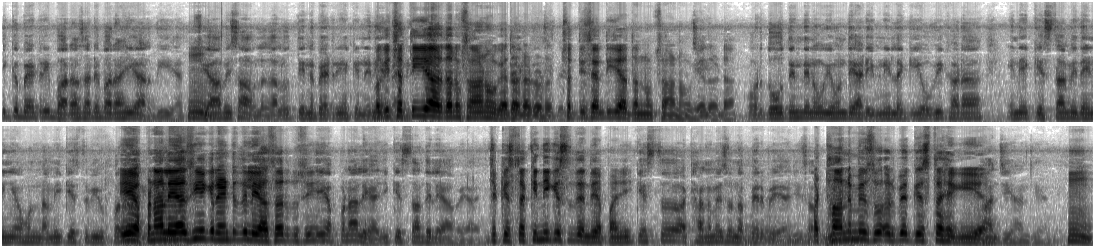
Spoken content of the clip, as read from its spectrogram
ਇੱਕ ਬੈਟਰੀ 12 12500 ਹਜ਼ਾਰ ਦੀ ਹੈ। ਤੁਸੀਂ ਆਪ ਹਿਸਾਬ ਲਗਾ ਲਓ ਤਿੰਨ ਬੈਟਰੀਆਂ ਕਿੰਨੇ ਦੀਆਂ ਬਾਕੀ 36000 ਦਾ ਨੁਕਸਾਨ ਹੋ ਗਿਆ ਤੁਹਾਡਾ ਟੋਟਲ 36 37000 ਦਾ ਨੁਕਸਾਨ ਹੋ ਗਿਆ ਤੁਹਾਡਾ। ਔਰ ਦੋ ਤਿੰਨ ਦਿਨ ਹੋ ਗਏ ਹੁਣ ਦਿਹਾੜੀ ਵੀ ਨਹੀਂ ਲੱਗੀ ਉਹ ਵੀ ਖੜਾ। ਇਹਦੀਆਂ ਕਿਸ਼ਤਾਂ ਵੀ ਦੇਣੀਆਂ ਹੁਣ ਨਵੀਂ ਕਿਸ਼ਤ ਵੀ ਉੱਪਰ ਇਹ ਆਪਣਾ ਲਿਆ ਸੀ ਕਿ ਰੈਂਟ ਤੇ ਲਿਆ ਸਰ ਤੁਸੀਂ? ਇਹ ਆਪਣਾ ਲਿਆ ਜੀ ਕਿਸ਼ਤਾਂ ਤੇ ਲਿਆ ਹੋਇਆ ਹੈ। ਜੇ ਕਿਸ਼ਤ ਕਿੰਨੀ ਕਿਸ਼ਤ ਦਿੰਦੇ ਆਪਾਂ ਜੀ? ਕਿਸ਼ਤ 9890 ਰੁਪਏ ਹੈ ਜੀ ਸਭ 9800 ਰੁਪਏ ਕਿਸ਼ਤ ਹੈਗੀ ਆ ਹਾਂਜੀ ਹਾਂਜੀ ਹਾਂਜੀ। ਹੂੰ।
